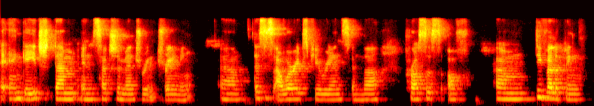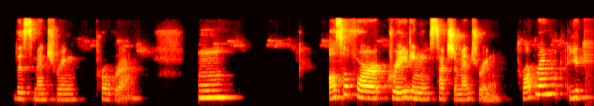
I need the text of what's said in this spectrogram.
engage them in such a mentoring training. Um, this is our experience in the process of um, developing this mentoring program. Mm. Also for creating such a mentoring program, you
